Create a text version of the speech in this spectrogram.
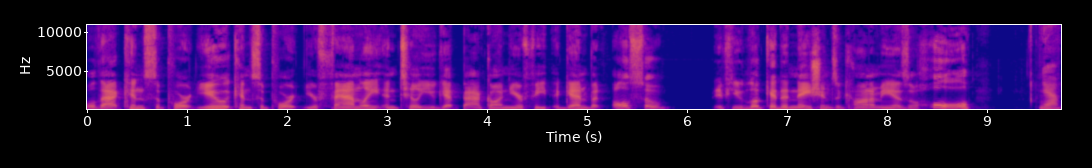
well, that can support you. It can support your family until you get back on your feet again. But also, if you look at a nation's economy as a whole, Yeah.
